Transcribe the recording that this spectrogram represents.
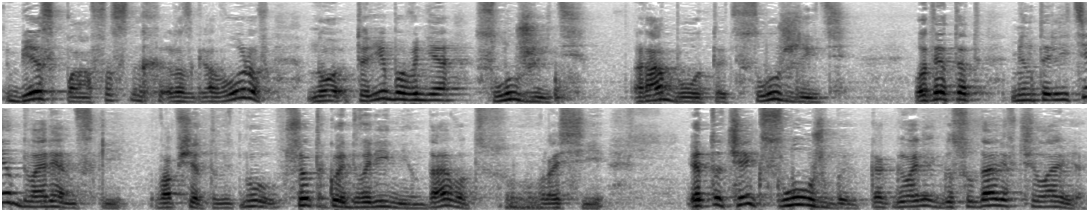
без пафосных разговоров, но требование служить, работать, служить. Вот этот менталитет дворянский, вообще-то, ну, что такое дворянин, да, вот в России? Это человек службы, как говорит государев человек.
